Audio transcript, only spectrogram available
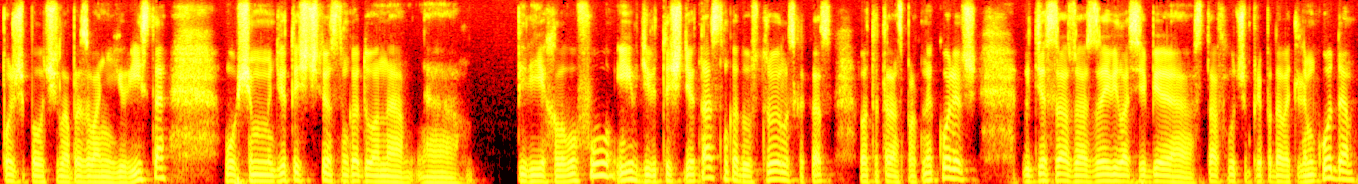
Позже получила образование юриста. В общем, в 2014 году она э, переехала в Уфу и в 2019 году устроилась как раз в автотранспортный колледж, где сразу заявила о себе, став лучшим преподавателем года,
